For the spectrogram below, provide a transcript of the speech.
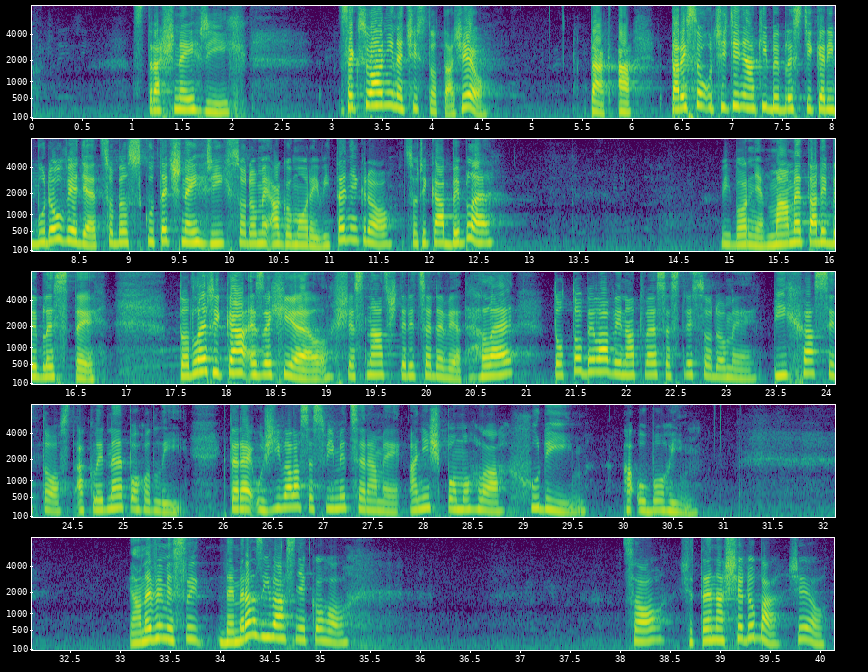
Strašný hřích. Sexuální nečistota, že jo? Tak a tady jsou určitě nějaký biblisti, kteří budou vědět, co byl skutečný hřích Sodomy a Gomory. Víte někdo, co říká Bible? Výborně, máme tady biblisty. Tohle říká Ezechiel 16.49. Hle, toto byla vina tvé sestry Sodomy, pícha, sytost a klidné pohodlí, které užívala se svými dcerami, aniž pomohla chudým a ubohým. Já nevím, jestli nemrazí vás někoho. Co? Že to je naše doba, že jo?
